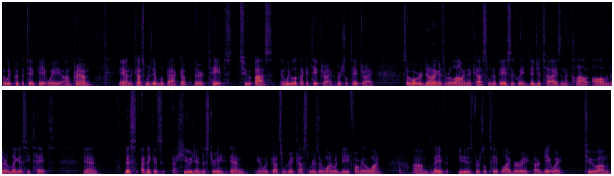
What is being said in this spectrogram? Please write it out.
But we put the tape gateway on-prem and the customer is able to back up their tapes to us and we look like a tape drive, virtual tape drive. So what we're doing is we're allowing the customer to basically digitize in the cloud all of their legacy tapes. And this, I think, is a huge industry, and you know, we've got some great customers there. One would be Formula One. Um, they've used Virtual Tape Library, our gateway, to um,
